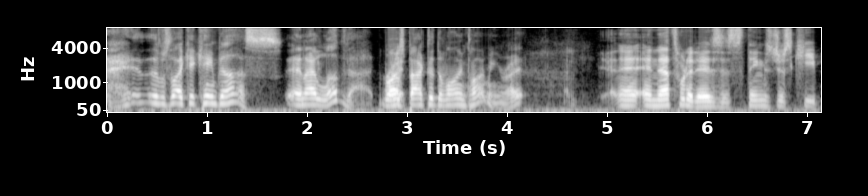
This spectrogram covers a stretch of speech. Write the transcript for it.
It was like it came to us, and I love that. It Goes back to divine timing, right? And, and that's what it is. Is things just keep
